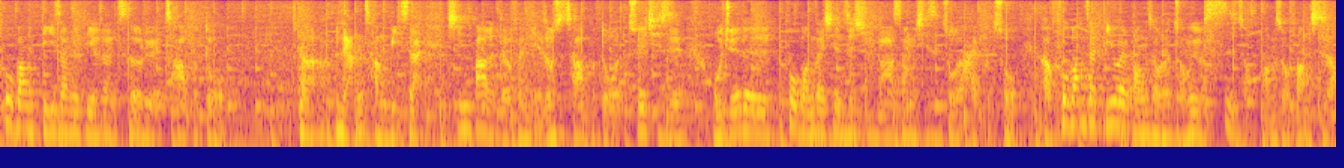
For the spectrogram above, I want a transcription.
富邦第一战跟第二战策略差不多。那两场比赛，辛巴的得分也都是差不多的。所以其实我觉得富邦在限制辛巴上面其实做的还不错。啊，富邦在低位防守呢，总共有四种防守方式哦。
